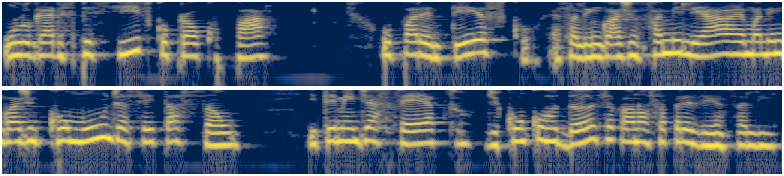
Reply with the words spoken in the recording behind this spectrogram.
um lugar específico para ocupar. O parentesco, essa linguagem familiar, é uma linguagem comum de aceitação e também de afeto, de concordância com a nossa presença ali.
